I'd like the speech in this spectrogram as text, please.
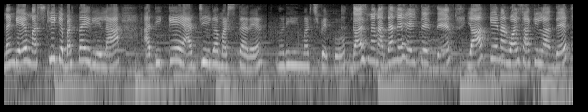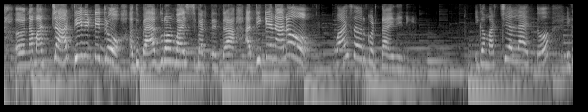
ನನಗೆ ಮರ್ಸ್ಲಿಕ್ಕೆ ಬರ್ತಾ ಇರಲಿಲ್ಲ. ಅದಕ್ಕೆ ಅಜ್ಜಿ ಈಗ ಮರ್ಸ್ತಾರೆ ನೋಡಿ ಹಿಂಗೆ ಮರ್ಚ್ಬೇಕು. ಗಾಯ್ಸ್ ನಾನು ಅದನ್ನೇ ಹೇಳ್ತಾ ಇದ್ದೆ. ಯಾಕೆ ನಾನು ವಾಯ್ಸ್ ಹಾಕಿಲ್ಲ ಅಂದರೆ ನಮ್ಮ ಅಜ್ಜ ಟಿ ವಿ ಇಟ್ಟಿದ್ರು. ಅದು ಬ್ಯಾಕ್ ಗ್ರೌಂಡ್ ವಾಯ್ಸ್ ಬರ್ತಿದ್ರ ಅದಕ್ಕೆ ನಾನು ವಾಯ್ಸ್ ಅವ್ರು ಕೊಡ್ತಾ ಇದ್ದೀನಿ. ಈಗ ಮರ್ಚಿ ಎಲ್ಲ ಆಯ್ತು. ಈಗ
